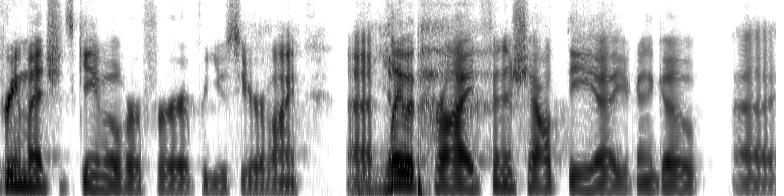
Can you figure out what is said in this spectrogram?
pretty much it's game over for for UC Irvine. Uh, yep. Play with pride. Finish out the. Uh, you're going to go uh,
